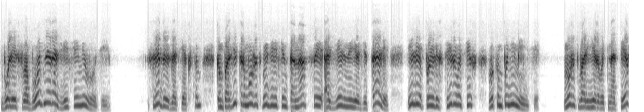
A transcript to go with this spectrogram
более свободное развитие мелодии. Следуя за текстом, композитор может выделить интонации отдельные ее детали или проиллюстрировать их в аккомпанементе, может варьировать напев,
